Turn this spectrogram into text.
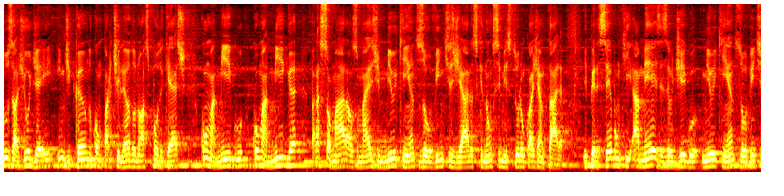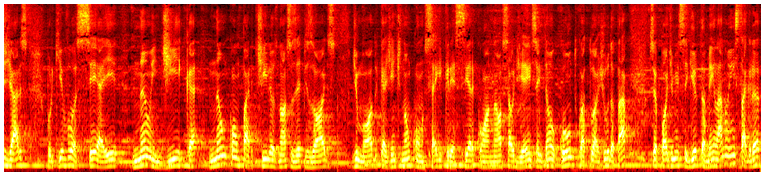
nos ajude aí indicando, compartilhando o nosso podcast com um amigo, com uma amiga, para somar aos mais de 1.500 ouvintes diários que não se misturam com a gentalha. E percebam que há meses eu digo 1.500 ouvintes diários, porque você aí não indica, não compartilha os nossos episódios de modo que a gente não consegue crescer com a nossa audiência. Então eu conto com a tua ajuda, tá? Você pode me seguir também lá no Instagram,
